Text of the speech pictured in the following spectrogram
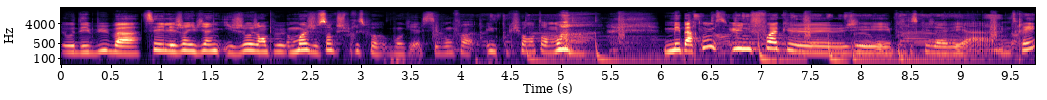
Au début, bah, tu sais, les gens ils viennent, ils jaugent un peu. Moi, je sens que je suis prise pour. Bon, ok, c'est bon, enfin, une concurrente en moi. Mais par contre, une fois que j'ai montré ce que j'avais à montrer,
